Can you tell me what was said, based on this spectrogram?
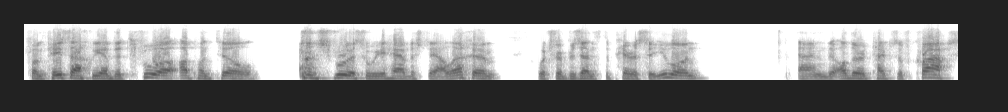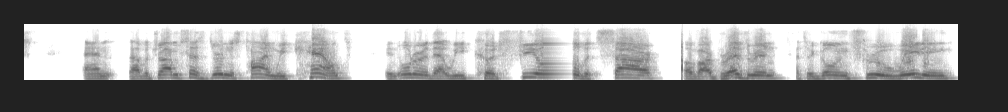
From Pesach, we have the Tfua up until Shavuos, where we have the Shtei Alechem, which represents the Peres Elon, and the other types of crops. And Abu says during this time we count in order that we could feel the tsar of our brethren that they're going through, waiting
